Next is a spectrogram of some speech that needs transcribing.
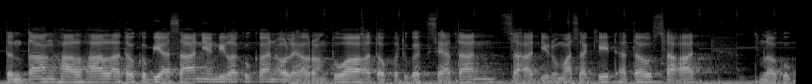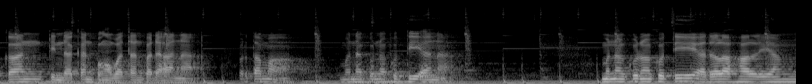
Tentang hal-hal atau kebiasaan yang dilakukan oleh orang tua atau petugas kesehatan Saat di rumah sakit atau saat melakukan tindakan pengobatan pada anak. Pertama, menakut-nakuti anak. Menakut-nakuti adalah hal yang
